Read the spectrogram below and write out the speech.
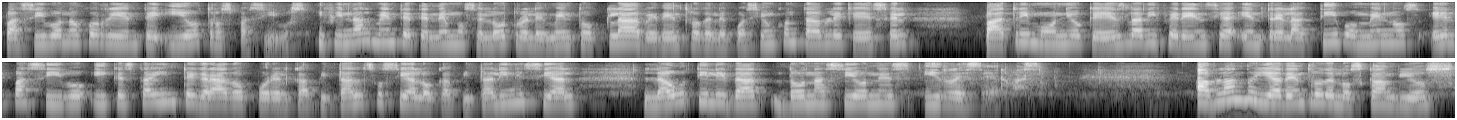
pasivo no corriente y otros pasivos. Y finalmente tenemos el otro elemento clave dentro de la ecuación contable que es el patrimonio, que es la diferencia entre el activo menos el pasivo y que está integrado por el capital social o capital inicial, la utilidad, donaciones y reservas. Hablando ya dentro de los cambios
